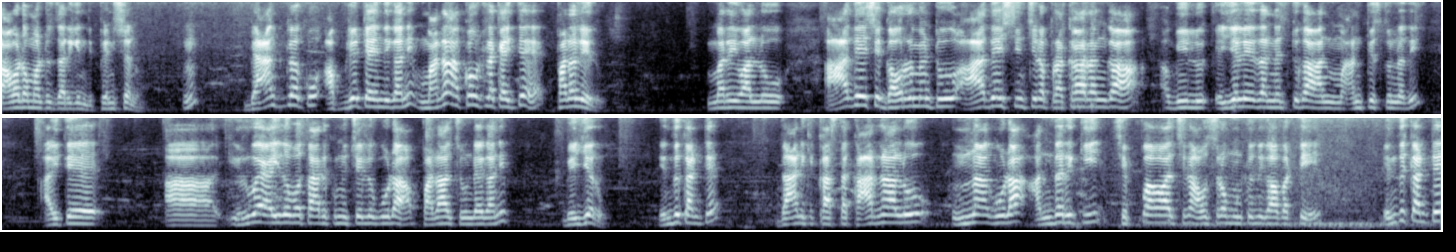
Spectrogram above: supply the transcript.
రావడం అంటూ జరిగింది పెన్షన్. బ్యాంకులకు అప్డేట్ అయింది కానీ మన అకౌంట్లకైతే పడలేదు. మరి వాళ్ళు ఆదేశ గవర్నమెంట్ ఆదేశించిన ప్రకారంగా వీళ్ళు వెయ్యలేదన్నట్టుగా అనిపిస్తున్నది. అయితే ఇరవై ఐదవ తారీఖు నుంచి వెళ్ళి కూడా పడాల్సి ఉండే కానీ వెయ్యరు. ఎందుకంటే దానికి కాస్త కారణాలు ఉన్నా కూడా అందరికీ చెప్పవలసిన అవసరం ఉంటుంది కాబట్టి ఎందుకంటే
